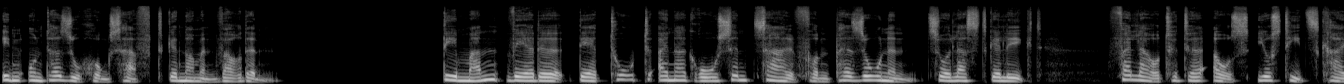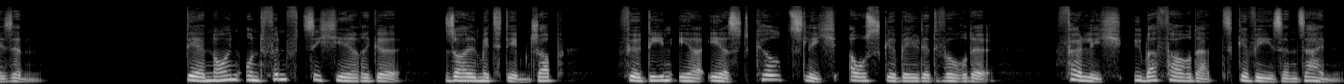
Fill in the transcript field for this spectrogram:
in Untersuchungshaft genommen worden. Dem Mann werde der Tod einer großen Zahl von Personen zur Last gelegt, verlautete aus Justizkreisen. Der 59-Jährige soll mit dem Job, für den er erst kürzlich ausgebildet wurde, völlig überfordert gewesen sein.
